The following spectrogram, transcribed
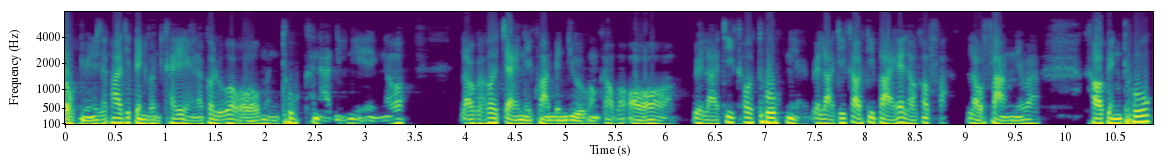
ตกอยู่ในสภาพที่เป็นคนไข้เอง แล้วก็รู้ว่าโอ้มันทุกข์ขนาดนี้นี่เองเนาะเราก็เข้าใจในความเป็นอยู่ของเขาว่าอ๋อเวลาที่เขาทุกข์เนี่ย เวลาที่เขาอธิบายให้เราเขาฟังเราฟังเนี่ยว่า เขาเป็นทุกข์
